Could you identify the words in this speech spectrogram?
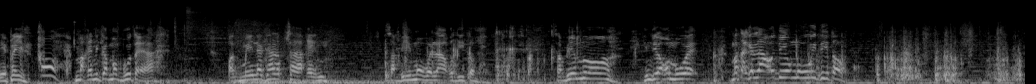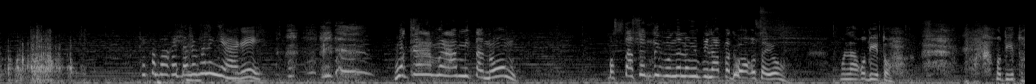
April, makinig ka mabuti ha. Pag may naghanap sa akin, sabihin mo wala ako dito. Sabihin mo, hindi ako umuwi. Matagal na ako di umuwi dito. Teka, bakit? Ano ba nangyari? Huwag ka na maraming tanong. Basta sundin mo na lang yung pinapagawa ko sa'yo. Wala ako dito. Wala ako dito.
